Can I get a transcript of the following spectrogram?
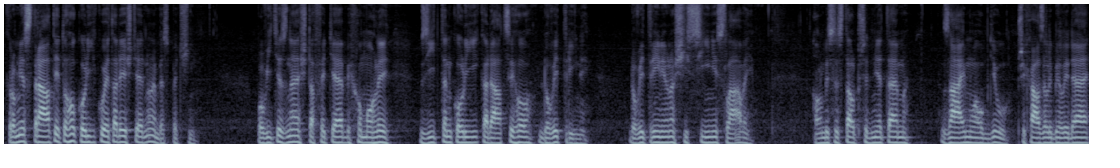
kromě ztráty toho kolíku je tady ještě jedno nebezpečí. Po vítězné štafetě bychom mohli vzít ten kolík a dát si ho do vitríny. Do vitríny naší síni slávy. A on by se stal předmětem zájmu a obdivu. Přicházeli by lidé,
